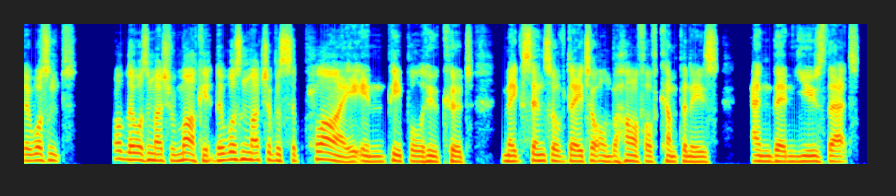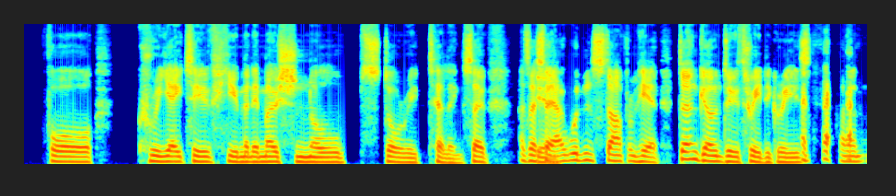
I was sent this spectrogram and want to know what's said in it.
there wasn't well, there wasn't much of a market. There wasn't much of a supply in people who could make sense of data on behalf of companies and then use that for creative human emotional storytelling. So, as I yeah. say, I wouldn't start from here. Don't go and do three degrees. Um,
